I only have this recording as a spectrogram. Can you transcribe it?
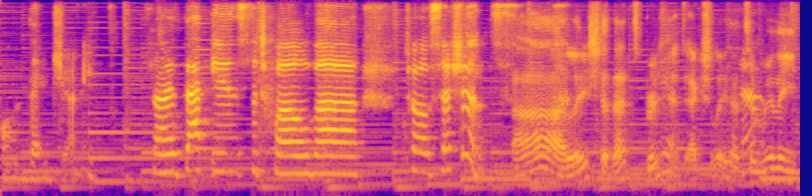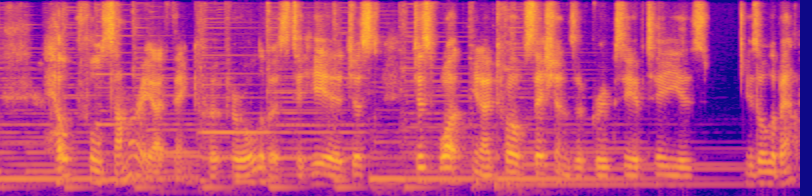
on their journey. So that is the 12, uh, 12 sessions. Ah, Alicia, that's brilliant, actually. That's yeah. a really helpful summary, I think, for, for all of us to hear just just what, you know, 12 sessions of group CFT is is all about.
